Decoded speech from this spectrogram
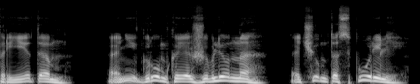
При этом они громко и оживленно о чем-то спорили.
